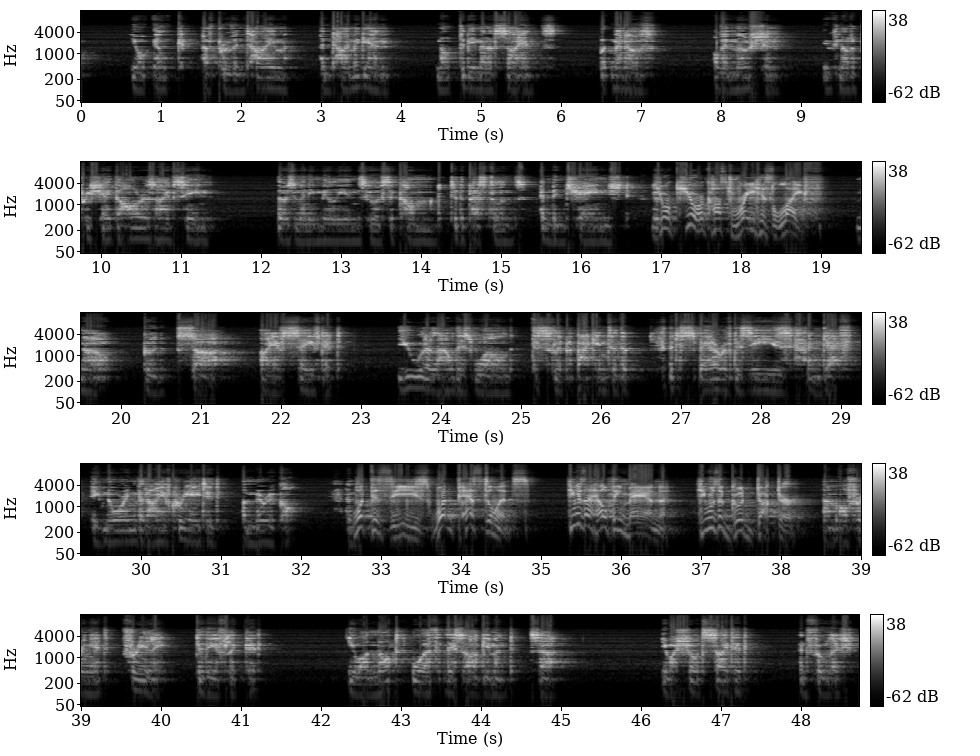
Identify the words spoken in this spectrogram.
your ilk have proven time and time again not to be men of science, but men of. of emotion. You cannot appreciate the horrors I have seen. Those many millions who have succumbed to the pestilence and been changed. Your cure cost Ray his life. No, good sir, I have saved it. You would allow this world to slip back into the, the despair of disease and death, ignoring that I have created a miracle. And What disease? What pestilence? He was a healthy man. He was a good doctor. I'm offering it freely to the afflicted. You are not worth this argument, sir. You are short sighted and foolish.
